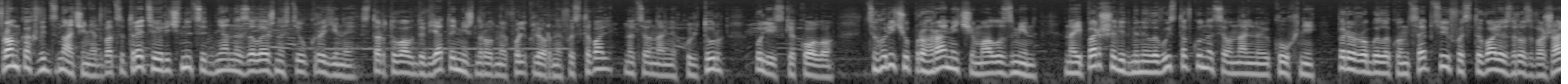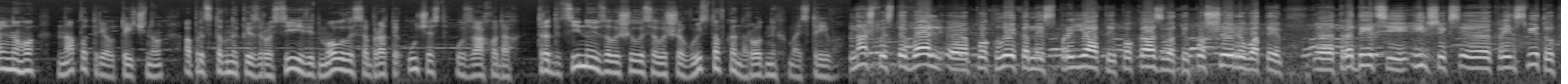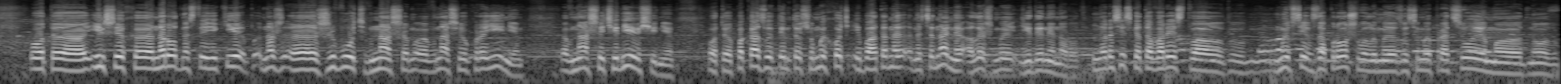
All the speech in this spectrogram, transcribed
В рамках відзначення 23-ї річниці Дня Незалежності України стартував 9-й міжнародний фольклорний фестиваль національних культур Поліське коло. Цьогоріч у програмі чимало змін. Найперше відмінили виставку національної кухні, переробили концепцію фестивалю з розважального на патріотичну. А представники з Росії відмовилися брати участь у заходах. Традиційною залишилася лише виставка народних майстрів. Наш фестиваль е, покликаний сприяти, показувати, поширювати е, традиції інших е, країн світу, от інших народностей, які живуть в нашому в нашій Україні, в нашій Чернігівщині. От показують тим, що ми, хоч і багатонаціональні, але ж ми єдиний народ. Російське товариство ми всіх запрошували. Ми з усіма працюємо. Ну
